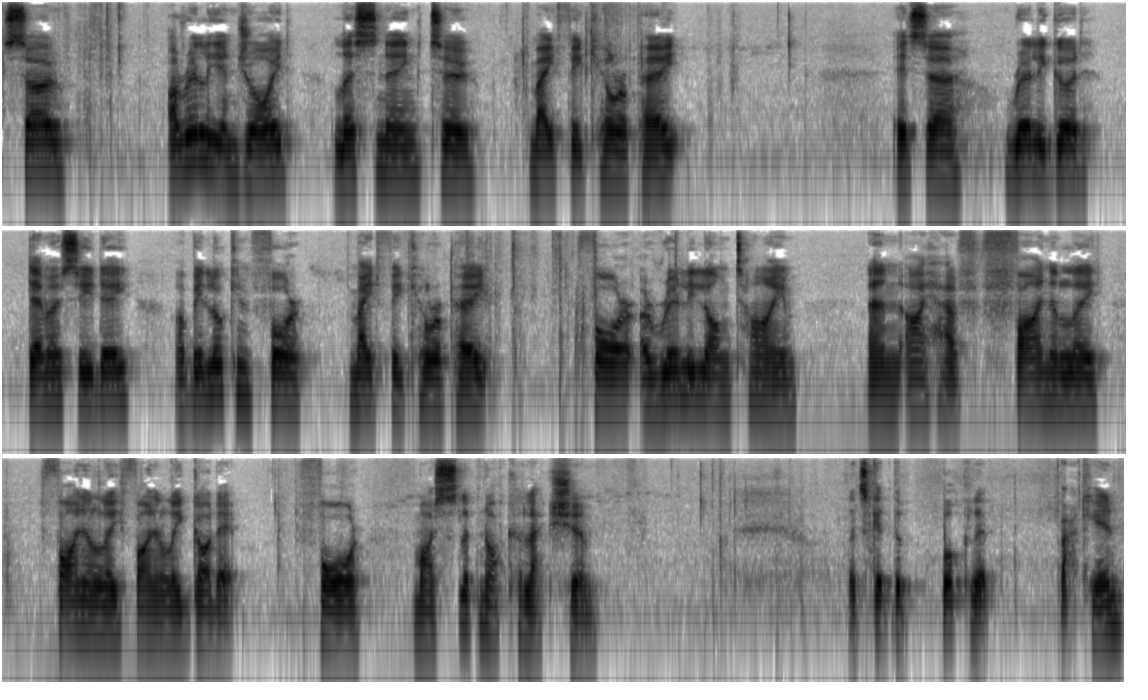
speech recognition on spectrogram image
So, I really enjoyed listening to Mate Feed Kill Repeat. It's a really good demo CD. I've been looking for Mate Feed Kill Repeat for a really long time and I have finally, finally, finally got it for my Slipknot collection. Let's get the booklet back in.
